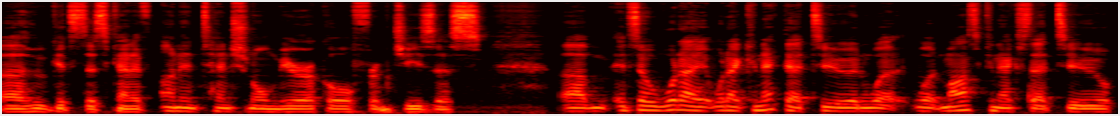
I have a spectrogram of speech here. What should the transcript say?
uh, who gets this kind of unintentional miracle from Jesus. Um, and so what I what I connect that to, and what what Moss connects that to,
